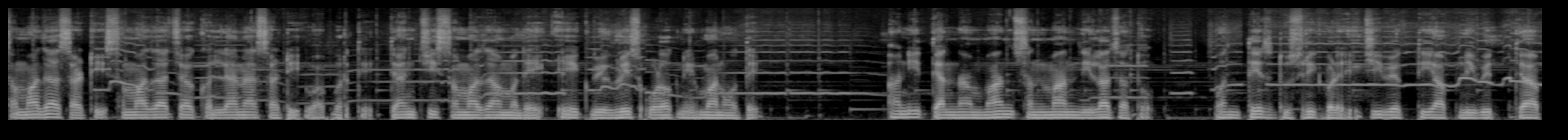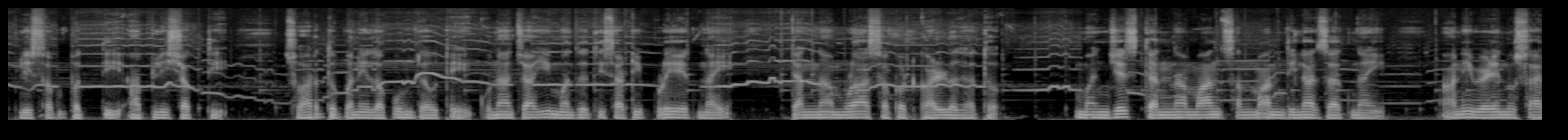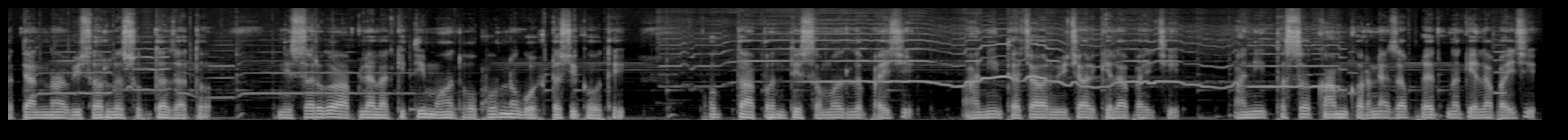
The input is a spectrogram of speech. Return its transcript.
समाजासाठी समाजाच्या कल्याणासाठी वापरते त्यांची समाजामध्ये एक वेगळीच ओळख निर्माण होते आणि त्यांना मान सन्मान दिला जातो. पण तेच दुसरीकडे जी व्यक्ती आपली विद्या आपली संपत्ती आपली शक्ती स्वार्थपणे लपून ठेवते. कुणाच्याही मदतीसाठी पुढे येत नाही. त्यांना मुळासकट काढलं जातं. म्हणजेच त्यांना मान सन्मान दिला जात नाही आणि वेळेनुसार त्यांना विसरलं सुद्धा जातं. निसर्ग आपल्याला किती महत्त्वपूर्ण गोष्ट शिकवते. फक्त आपण ते समजलं पाहिजे. आणि त्याच्यावर विचार केला पाहिजे. आणि तसं काम करण्याचा प्रयत्न केला पाहिजे.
